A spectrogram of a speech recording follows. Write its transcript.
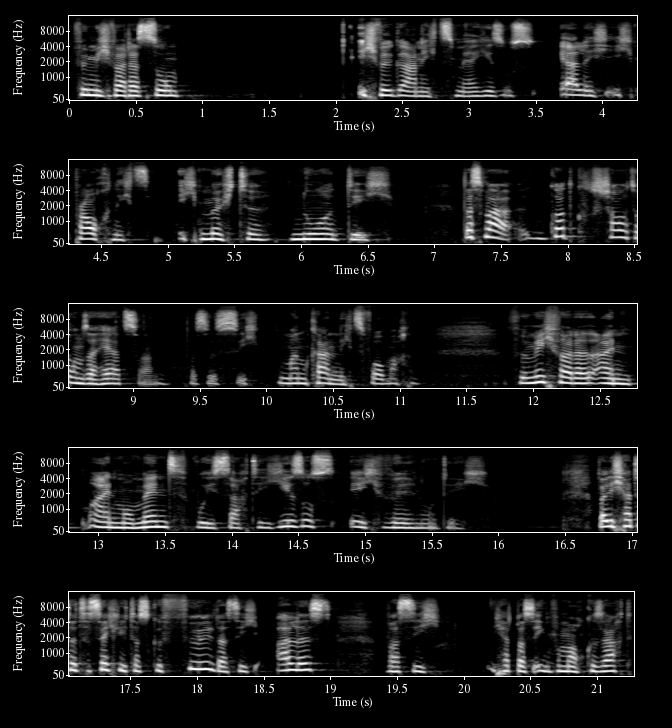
Für mich war das so, ich will gar nichts mehr, Jesus. Ehrlich, ich brauche nichts. Ich möchte nur dich. Das war, Gott schaute unser Herz an. Das ist, ich, man kann nichts vormachen. Für mich war das ein, ein Moment, wo ich sagte, Jesus, ich will nur dich. Weil ich hatte tatsächlich das Gefühl, dass ich alles, was ich, ich habe das irgendwann auch gesagt,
